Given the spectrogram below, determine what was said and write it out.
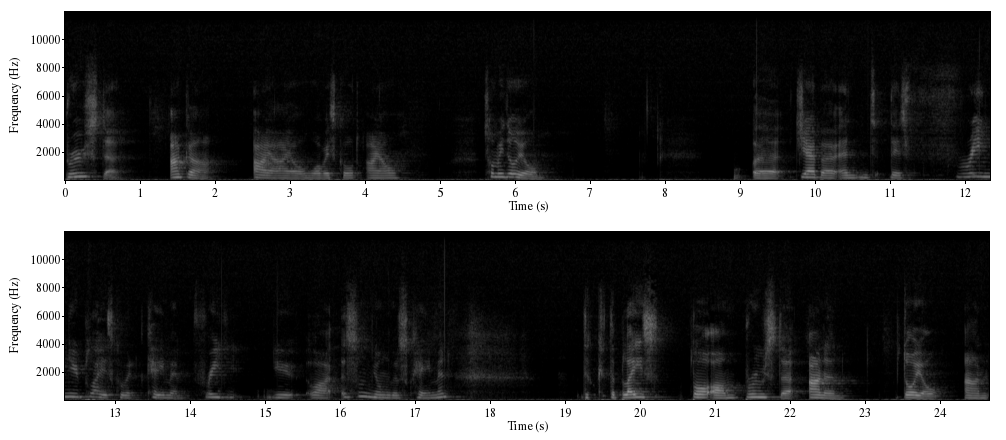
Brewster, Agar, IIL, what is called IL, Tommy Doyle, uh, and there's three new players came in. Three new, like, some youngers came in. The, the Blaze brought on Brewster, Annan, Doyle, and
